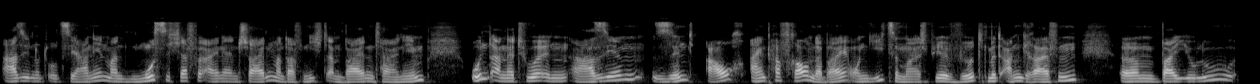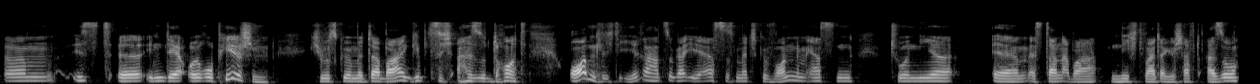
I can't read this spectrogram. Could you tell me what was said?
Asien und Ozeanien. Man muss sich ja für eine entscheiden. Man darf nicht an beiden teilnehmen. Und an der Tour in Asien sind auch ein paar Frauen dabei. Onyi zum Beispiel wird mit angreifen. Ähm, bei Yulu ähm, ist äh, in der europäischen Q-School mit dabei, gibt sich also dort ordentlich die Ehre, hat sogar ihr erstes Match gewonnen im ersten Turnier ähm, es dann aber nicht weiter geschafft. Also,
